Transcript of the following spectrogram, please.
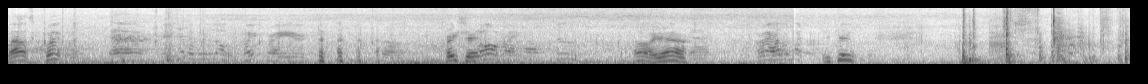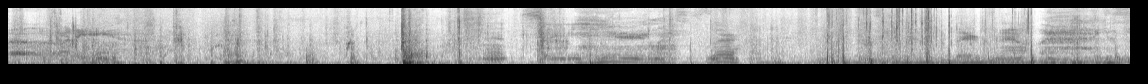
Wow, it's quick. Uh, usually we're a little quick right here. So, Appreciate it. all right now too. Oh yeah. Yeah. All right, have a good You too. Let's see here. Let's there. There for now. I guess.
